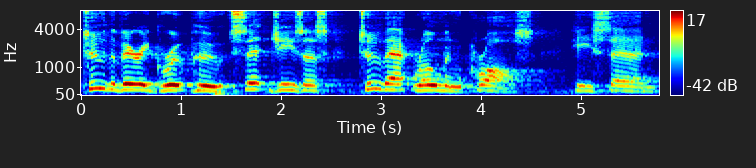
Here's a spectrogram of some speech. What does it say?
to the very group who sent Jesus to that Roman cross. He said,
